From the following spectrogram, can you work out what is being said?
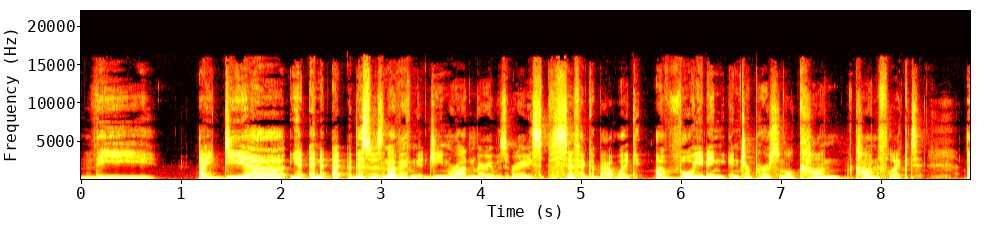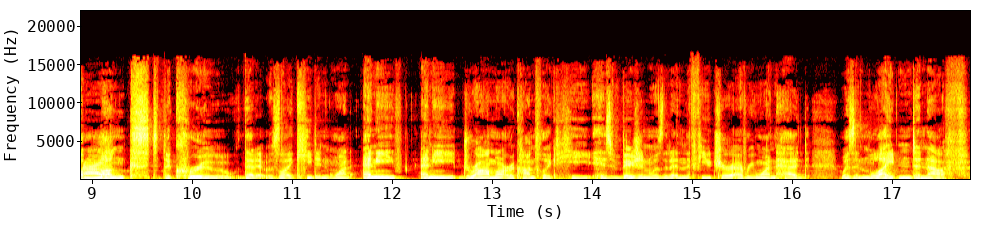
The idea, and I, this was another thing that Gene Roddenberry was very specific about, like avoiding interpersonal con- conflict Right. amongst the crew. That it was like he didn't want any any drama or conflict. He his vision was that in the future everyone had was enlightened enough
